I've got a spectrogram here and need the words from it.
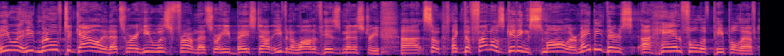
he, he, moved to Galilee. That's where he was from. That's where he based out even a lot of his ministry. Uh, so, like, the funnel's getting smaller. Maybe there's a handful of people left.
